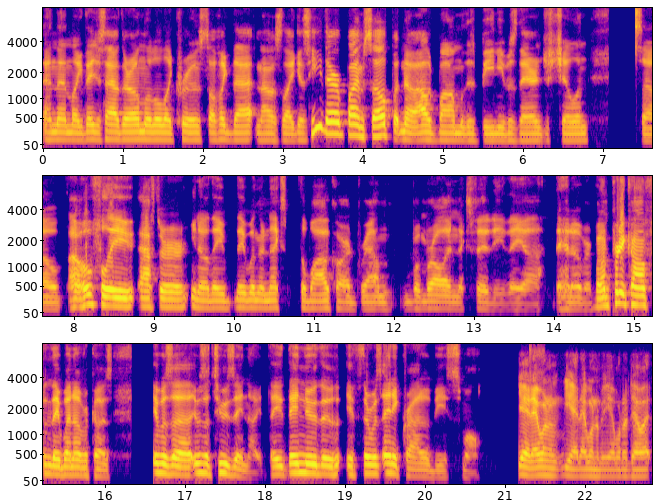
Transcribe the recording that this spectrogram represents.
and then like they just have their own little like crew and stuff like that. And I was like, is he there by himself? But no, Alec Bohm with his beanie was there and just chilling. So uh, hopefully after you know they they win their next the wild card round when we're all in Xfinity, they uh they head over. But I'm pretty confident they went over because it was a it was a Tuesday night. They they knew that if there was any crowd, it would be small. Yeah, they wouldn't. Yeah, they wouldn't be able to do it.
